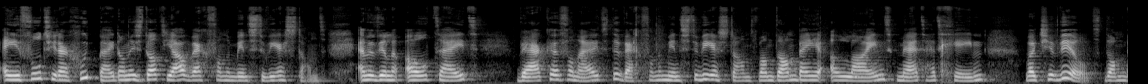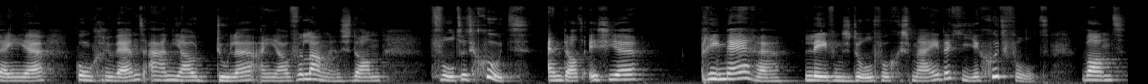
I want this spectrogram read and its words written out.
en je voelt je daar goed bij, dan is dat jouw weg van de minste weerstand. En we willen altijd werken vanuit de weg van de minste weerstand, want dan ben je aligned met hetgeen wat je wilt. Dan ben je congruent aan jouw doelen, aan jouw verlangens. Dan voelt het goed. En dat is je primaire levensdoel volgens mij, dat je je goed voelt. Want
